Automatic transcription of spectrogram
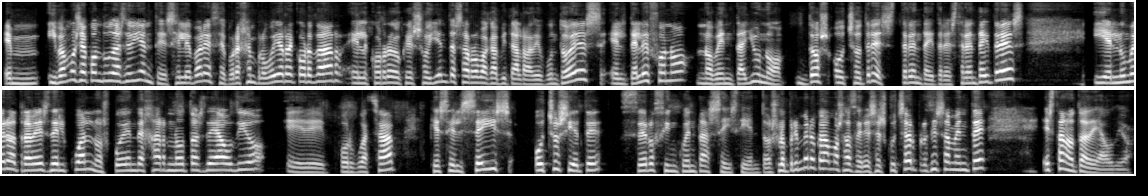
Em, y vamos ya con dudas de oyentes, si le parece. Por ejemplo, voy a recordar el correo que es oyentes.capitalradio.es, el teléfono 91 283 3333 y el número a través del cual nos pueden dejar notas de audio eh, por WhatsApp, que es el 687 050 600. Lo primero que vamos a hacer es escuchar precisamente esta nota de audio.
